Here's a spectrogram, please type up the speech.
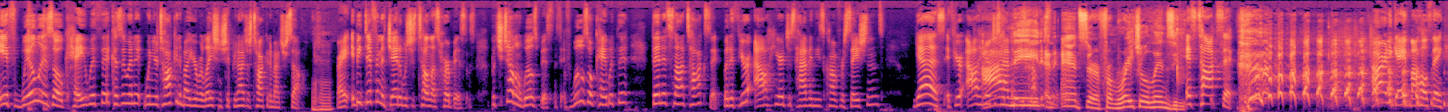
if Will is okay with it, because when it, when you're talking about your relationship, you're not just talking about yourself, mm-hmm. right? It'd be different if Jada was just telling us her business, but you're telling Will's business. If Will's okay with it, then it's not toxic. But if you're out here just having these conversations, yes, if you're out here just I need an answer from Rachel Lindsay. it's toxic. I already gave my whole thing.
